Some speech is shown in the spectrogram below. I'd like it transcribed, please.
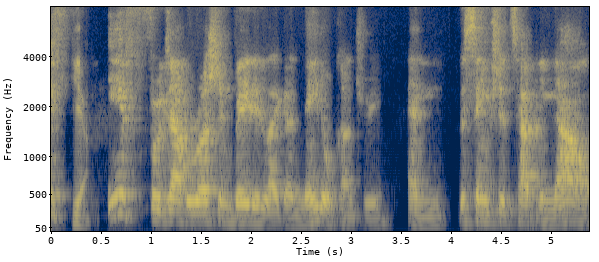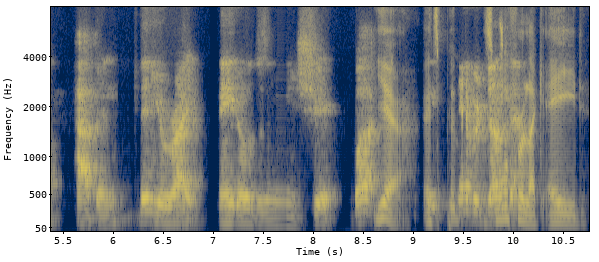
If Yeah. if for example Russia invaded like a NATO country and the same shit's happening now happen, then you're right. NATO doesn't mean shit. But yeah, it's, They've never it's done more that. for like aid.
